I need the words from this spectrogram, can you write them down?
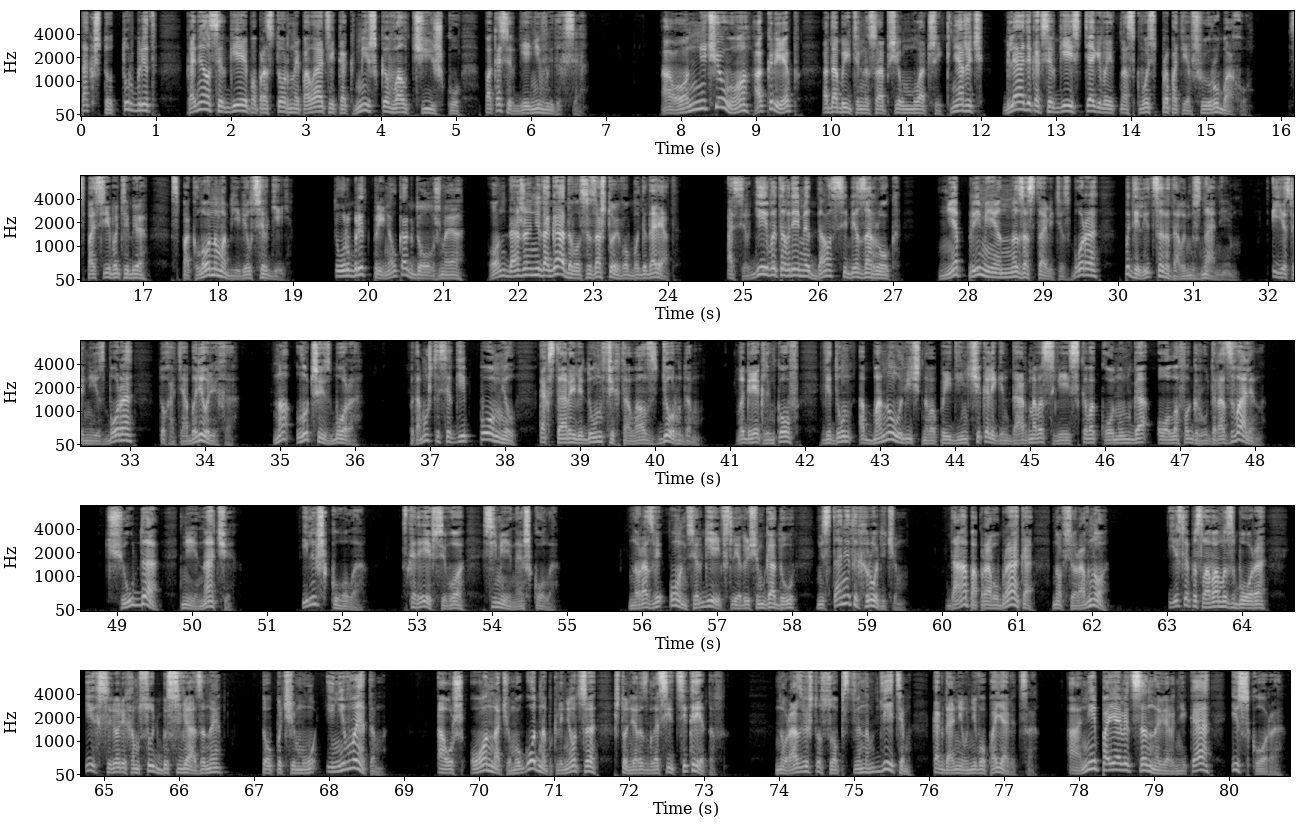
Так что Турбрид гонял Сергея по просторной палате, как Мишка волчишку, пока Сергей не выдохся. — А он ничего, окреп, — одобрительно сообщил младший княжич, глядя, как Сергей стягивает насквозь пропотевшую рубаху. — Спасибо тебе, — с поклоном объявил Сергей. Турбрид принял как должное. Он даже не догадывался, за что его благодарят. А Сергей в это время дал себе зарок непременно заставить Избора поделиться родовым знанием. И если не Избора, то хотя бы Рериха. Но лучше Избора, потому что Сергей помнил, как старый ведун фехтовал с Дерудом. В игре клинков ведун обманул личного поединщика легендарного свейского конунга Олафа Груда Развалин. Чудо, не иначе. Или школа. Скорее всего, семейная школа. Но разве он, Сергей, в следующем году не станет их родичем? Да, по праву брака, но все равно. Если, по словам Избора, их с Рерихом судьбы связаны, то почему и не в этом? А уж он на чем угодно поклянется, что не разгласит секретов. Но разве что собственным детям, когда они у него появятся. А они появятся наверняка и скоро.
